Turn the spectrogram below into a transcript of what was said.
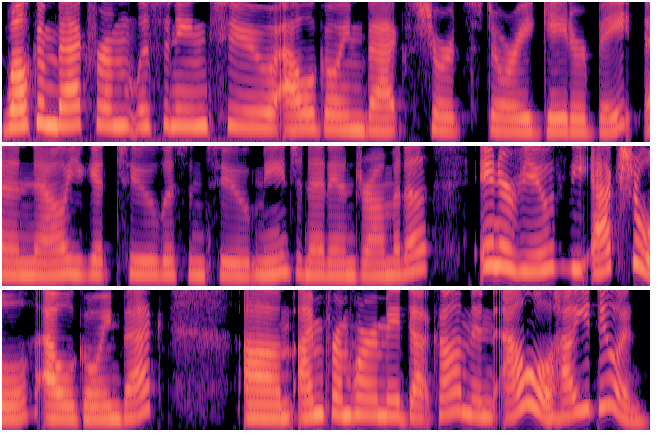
Welcome back from listening to Owl Goingback's short story Gator Bait, and now you get to listen to me, Jeanette Andromeda, interview the actual Owl Goingback. Um, I'm from HorrorMade.com, and Owl, how you doing?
